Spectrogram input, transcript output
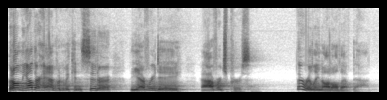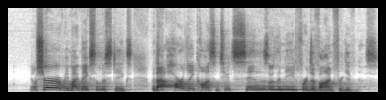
But on the other hand, when we consider the everyday average person, they're really not all that bad. You know, sure, we might make some mistakes, but that hardly constitutes sins or the need for divine forgiveness.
